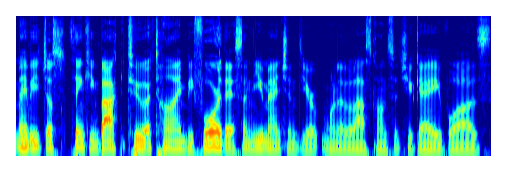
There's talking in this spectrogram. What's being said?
maybe just thinking back to a time before this, and you mentioned your one of the last concerts you gave was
